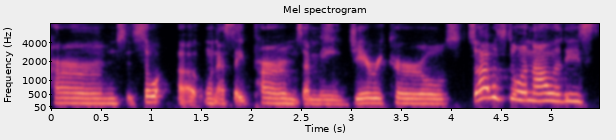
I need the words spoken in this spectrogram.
perms. And so uh, when I say perms, I mean jerry curls. So I was doing all of these.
